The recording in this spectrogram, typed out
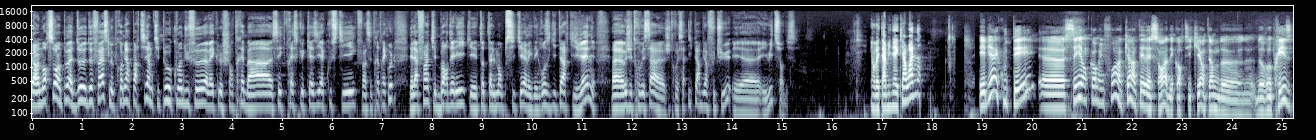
un morceau un peu à deux, deux faces le première partie un petit peu au coin du feu avec le chant très bas c'est presque quasi acoustique enfin c'est très très cool et la fin qui est bordélique qui est totalement psyché avec des grosses guitares qui gênent euh, j'ai trouvé ça euh, j'ai trouvé ça hyper bien foutu et, euh, et 8 sur 10 Et on va terminer avec Erwan. Eh bien, écoutez, euh, c'est encore une fois un cas intéressant à décortiquer en termes de, de- de reprise.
